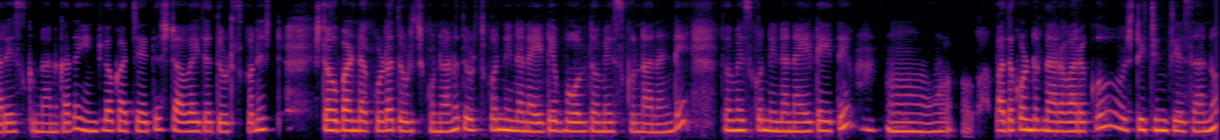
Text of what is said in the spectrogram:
ఆరేసుకున్నాను కదా! ఇంట్లోకి వచ్చి అయితే స్టవ్ అయితే తుడుచుకొని స్టవ్ బండ కూడా తుడుచుకున్నాను. తుడుచుకొని నిన్న నైటే బోల్ తోమేసుకున్నానండి. తోమేసుకొని నిన్న నైట్ అయితే పదకొండున్నర వరకు స్టిచ్చింగ్ చేశాను.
